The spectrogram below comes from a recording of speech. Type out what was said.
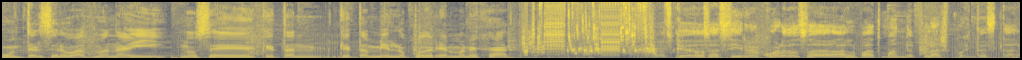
un tercer Batman ahí, no sé qué tan, qué tan bien lo podrían manejar. Es que, o sea, sí recuerdos al Batman de Flashpoint, está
